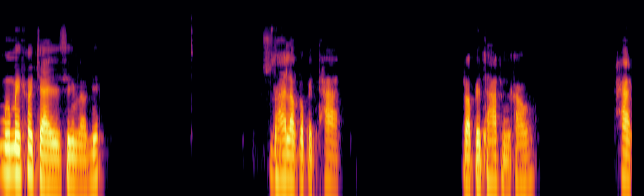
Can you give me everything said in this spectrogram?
เมื่อไม่เข้าใจสิ่งเหล่านี้ สุดท้ายเราก็เป็นทาส เราเป็นทาสของเขาทาส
